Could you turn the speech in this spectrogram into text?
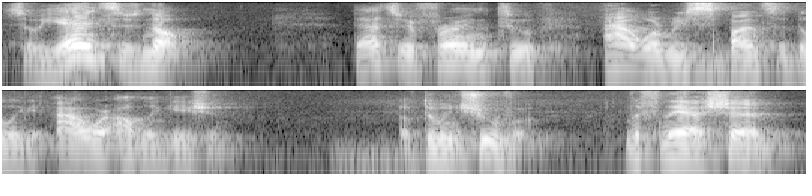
So he answers no. That's referring to our responsibility, our obligation of doing tshuva, lifnei Hashem,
